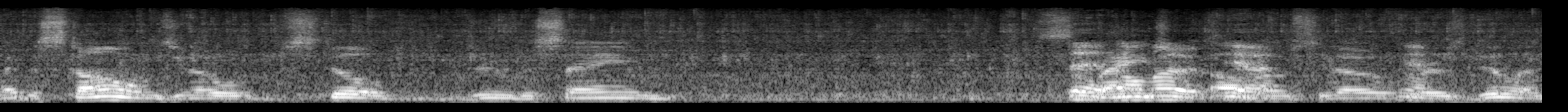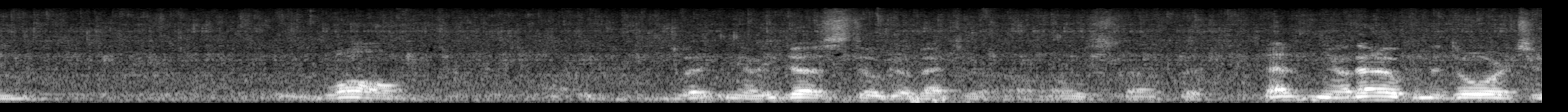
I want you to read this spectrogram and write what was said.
like the Stones, you know, still do the same Set arrangement almost, yeah. you know, Yeah. whereas Dylan won't. But you know, he does still go back to the old stuff. But that you know, that opened the door to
